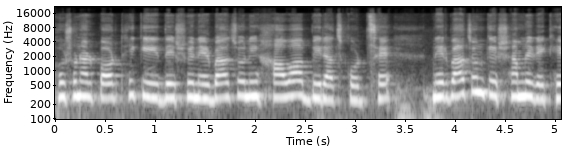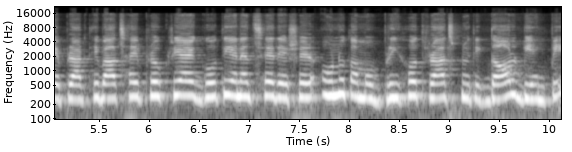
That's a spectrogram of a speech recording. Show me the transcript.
ঘোষণার পর থেকেই দেশে নির্বাচনী হাওয়া বিরাজ করছে। নির্বাচনকে সামনে রেখে প্রার্থী বাছাই প্রক্রিয়ায় গতি এনেছে দেশের অন্যতম বৃহৎ রাজনৈতিক দল বিএনপি।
